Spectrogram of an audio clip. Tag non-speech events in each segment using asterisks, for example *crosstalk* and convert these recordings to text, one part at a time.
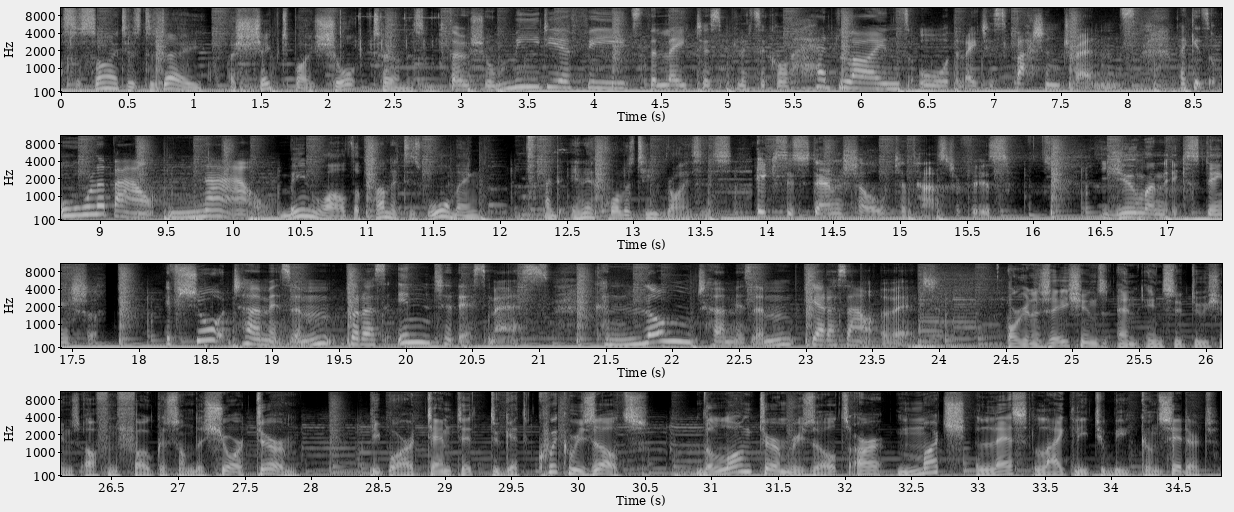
Our societies today are shaped by short termism. Social media feeds, the latest political headlines, or the latest fashion trends. Like it's all about now. Meanwhile, the planet is warming and inequality rises. Existential catastrophes, human extinction. If short termism got us into this mess, can long termism get us out of it? Organizations and institutions often focus on the short term. People are tempted to get quick results. The long term results are much less likely to be considered.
